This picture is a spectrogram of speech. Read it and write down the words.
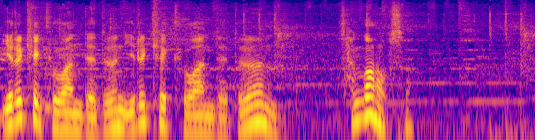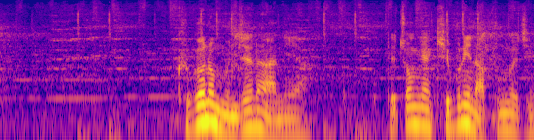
이렇게 교환되든 이렇게 교환되든 상관없어. 그거는 문제는 아니야. 근데 좀 그냥 기분이 나쁜 거지.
